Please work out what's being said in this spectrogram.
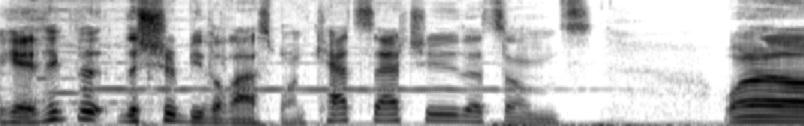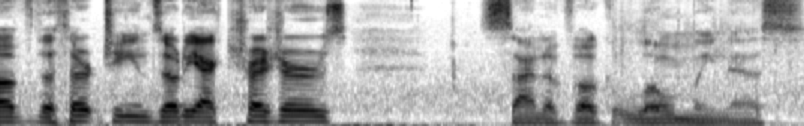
Okay, I think that this should be the last one. Cat statue, that sounds... One of the 13 zodiac treasures. Sign of evoke loneliness.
